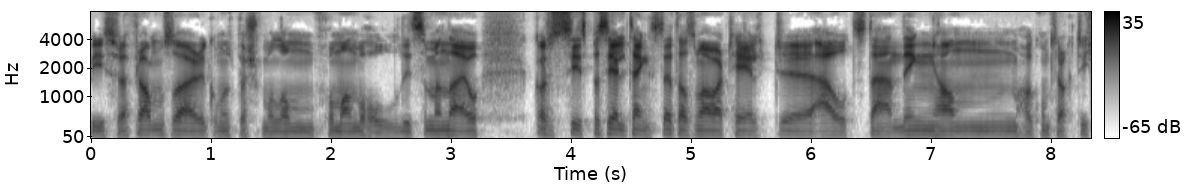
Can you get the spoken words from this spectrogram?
viser seg fram, så er det kommet spørsmål om får man beholde disse. Men det er jo kanskje si spesielt Tengstedt som har vært helt eh, outstanding. Han har kontrakt til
